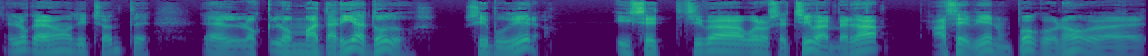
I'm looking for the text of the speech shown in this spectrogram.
Es lo que habíamos dicho antes. Eh, los, los mataría a todos, si pudiera. Y se chiva, bueno, se chiva, en verdad hace bien un poco, ¿no? Eh,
